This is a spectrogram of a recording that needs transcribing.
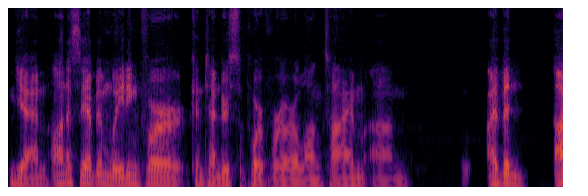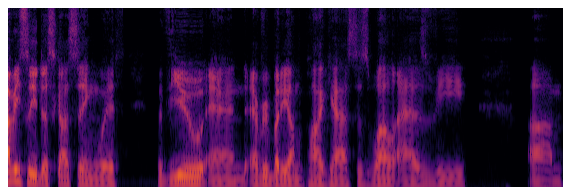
Yeah, and honestly, I've been waiting for contender support for a long time. Um, I've been obviously discussing with with you and everybody on the podcast as well as V um,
